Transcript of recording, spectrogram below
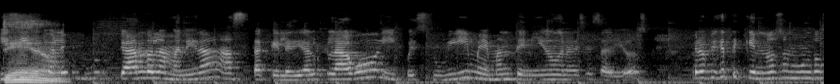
Y sí, yo le Damn. fui buscando la manera hasta que le di al clavo y pues subí, me he mantenido, gracias a Dios. Pero fíjate que no son mundos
